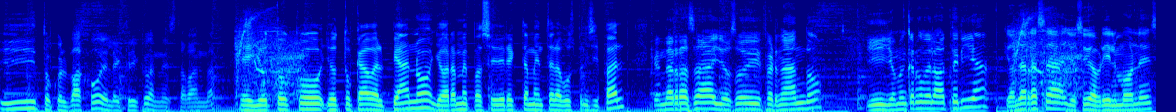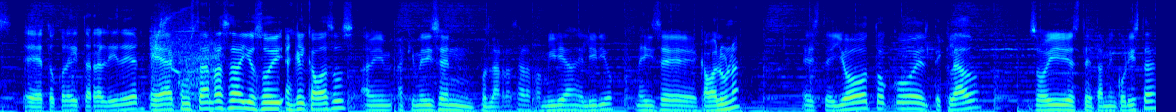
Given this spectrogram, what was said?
y toco el bajo eléctrico en esta banda. Eh, yo, toco, yo tocaba el piano y ahora me pasé directamente a la voz principal. ¿Qué onda raza? Yo soy Fernando y yo me encargo de la batería. ¿Qué onda, raza? Yo soy Gabriel Mones, eh, toco la guitarra líder. Eh, ¿Cómo están, raza? Yo soy Ángel Cavazos. A mí, aquí me dicen pues, la raza de la familia, el lirio. Me dice Cabaluna. Este, yo toco el teclado. Soy este, también corista.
